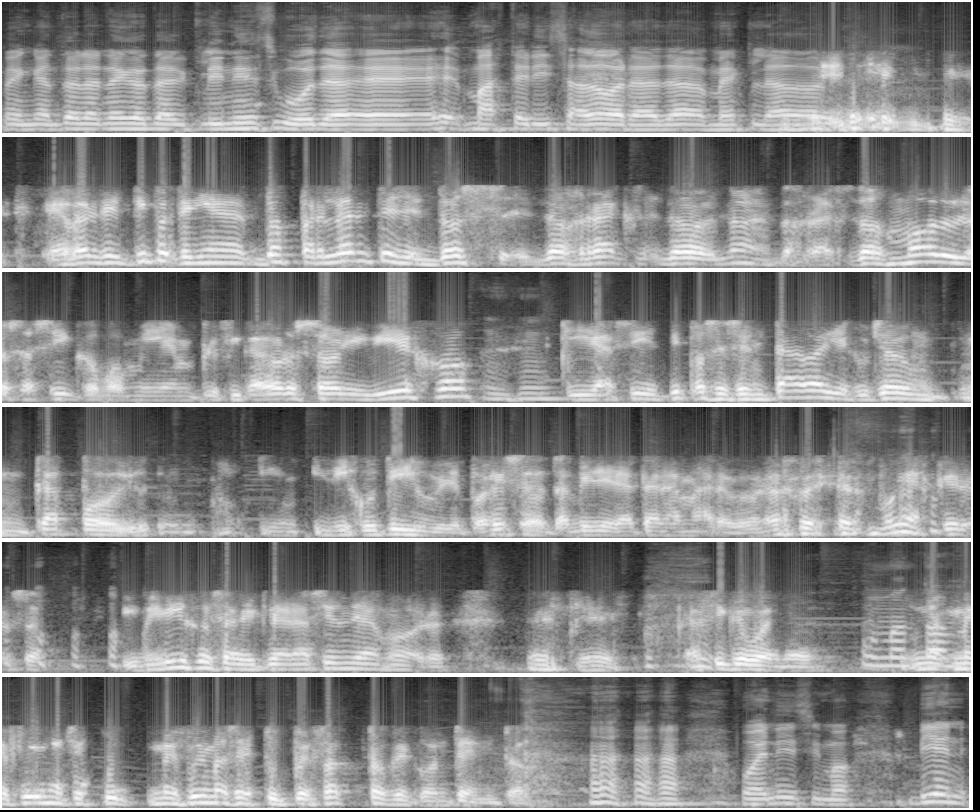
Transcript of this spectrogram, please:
Me encantó la anécdota del Clint Eastwood, eh, eh masterizadora, ya mezclador. A ver, el tipo tenía dos parlantes, dos, dos racks, dos, no, dos racks, dos módulos, así como mi amplificador Sony viejo, y así el tipo se sentaba y escuchaba un, capo indiscutible, por eso también era tan amargo, ¿no? muy asqueroso. Y me dijo esa declaración de amor. Este, así que bueno, me, fui más me fui más estupefacto que contento. Buenísimo. Bien,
